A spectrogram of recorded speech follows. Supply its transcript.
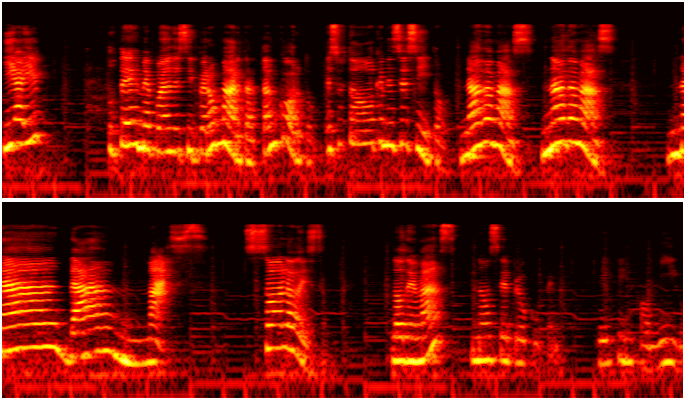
Y ahí Ustedes me pueden decir, pero Marta, tan corto, eso es todo lo que necesito. Nada más, nada más, nada más. Solo eso. Lo demás, no se preocupen. Dejen conmigo.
